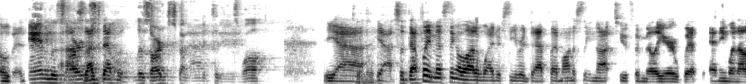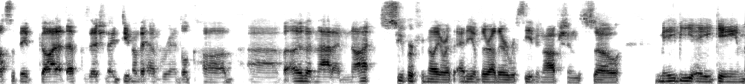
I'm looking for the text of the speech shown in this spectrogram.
COVID. And Lazard, Uh, so that's definitely- Lazard just got added today as well. Yeah, yeah. So definitely missing a lot of wide receiver depth. I'm honestly not too familiar with anyone else that they've got at that position. I do know they have Randall Cobb, uh, but other than that, I'm not super familiar with any of their other receiving options. So maybe a game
